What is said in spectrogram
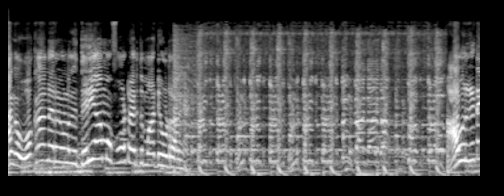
அங்க உக்காந்து இருக்கவங்களுக்கு தெரியாம போட்டோ எடுத்து மாட்டி விடுறாங்க. அவர்கிட்ட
